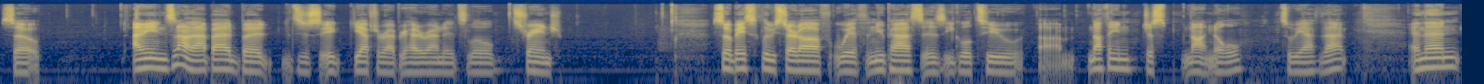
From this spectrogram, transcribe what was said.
So I mean it's not that bad, but it's just it, you have to wrap your head around it. It's a little strange. So basically, we start off with new pass is equal to um, nothing, just not null. So we have that. And then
